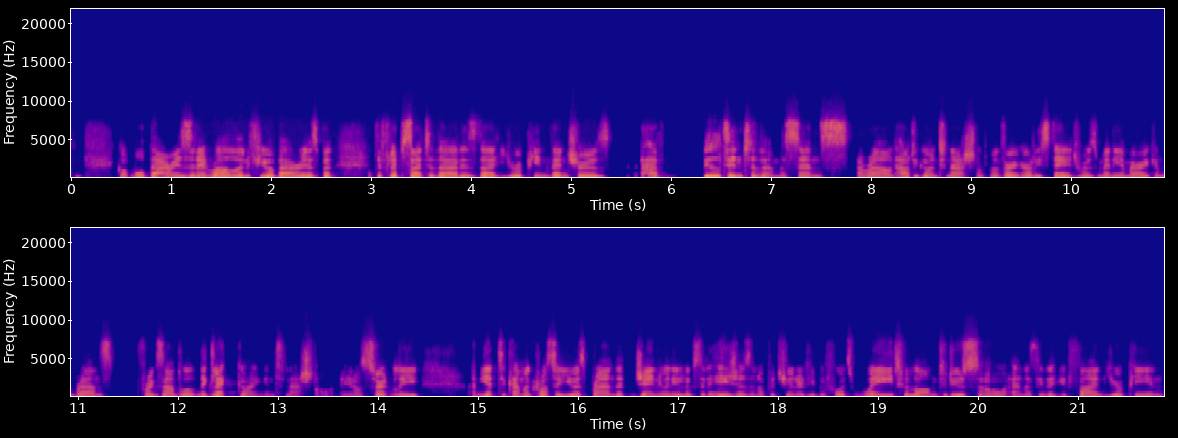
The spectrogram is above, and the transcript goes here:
got more barriers in it rather than fewer barriers. But the flip side to that is that European ventures have built into them a sense around how to go international from a very early stage, whereas many American brands for example, neglect going international. You know, certainly I'm yet to come across a US brand that genuinely looks at Asia as an opportunity before it's way too long to do so. And I think that you'd find European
